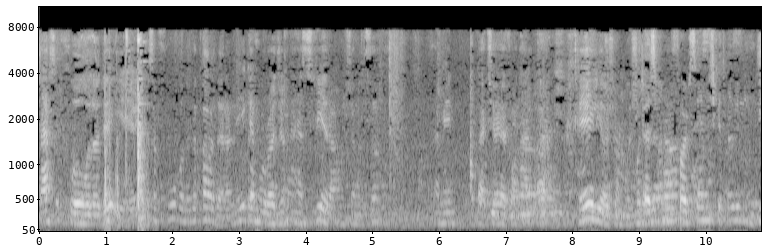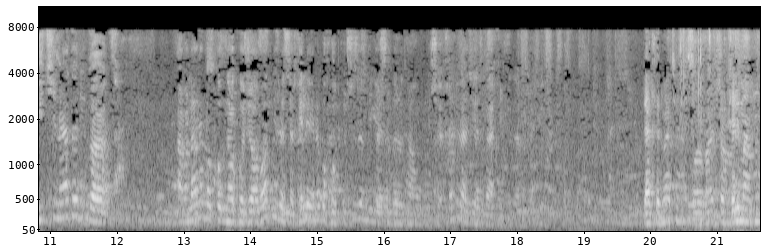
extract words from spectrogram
شخص فوق العاده ایه. یعنی اصلا فوق العاده کار دارن. یکم مراجعه اصلی روانشناسا. همین بچه های عرفان خیلی هاشون مشکل متاسفانه. فارسی هم هیچ کتابی نیست. هیچی نداریم و عملا ما ناکجاوات می‌رسه. خیلی اینا با خودکشی زندگیشون داره تموم میشه. خیلی وضعیت وخیمی دارن در خدمتتون هستم. خیلی ممنون.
